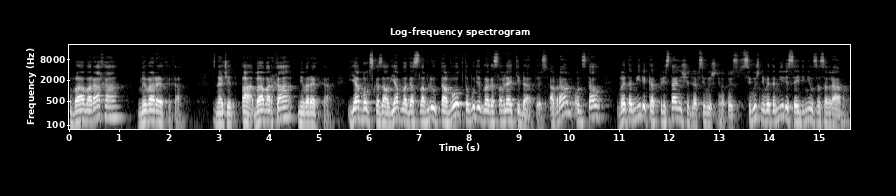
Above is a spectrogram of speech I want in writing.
Вавараха миварехаха. Значит, а, ваварха миварехаха. Я, Бог сказал, я благословлю того, кто будет благословлять тебя. То есть Авраам, он стал в этом мире как пристанище для Всевышнего. То есть Всевышний в этом мире соединился с Авраамом.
